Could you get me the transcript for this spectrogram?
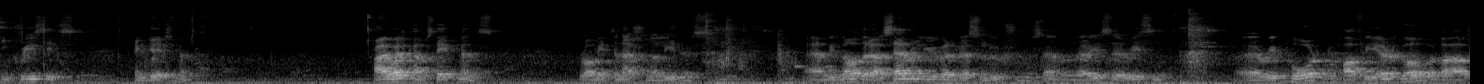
increase its engagement. I welcome statements from international leaders, and we know there are several UN resolutions, and there is a recent report half a year ago about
